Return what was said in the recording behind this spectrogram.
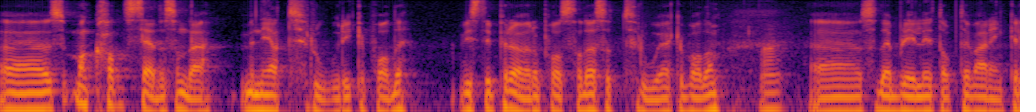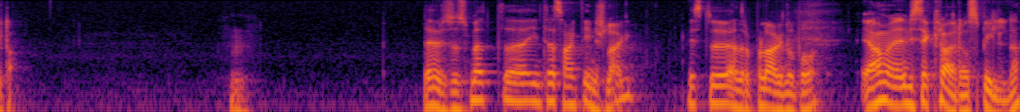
Eh, så Man kan se det som det, men jeg tror ikke på det. Hvis de prøver å påstå det, så tror jeg ikke på dem. Nei. Eh, Så det blir litt opp til hver enkelt. da Det høres ut som et eh, interessant innslag, hvis du ender opp å lage noe på det. Ja, men Hvis jeg klarer å spille det,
